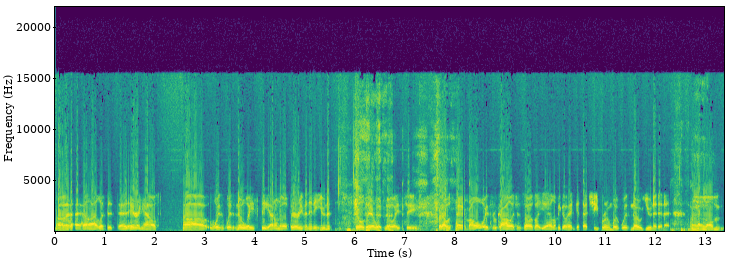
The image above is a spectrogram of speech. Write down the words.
Uh, hell, I lived at, at Ehringhaus uh, with with no AC. I don't know if there are even any units still there with no AC. But I was paying my whole way through college, and so I was like, yeah, let me go ahead and get that cheap room with, with no unit in it. Um,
